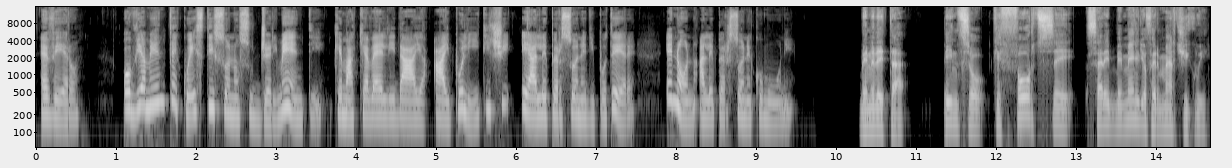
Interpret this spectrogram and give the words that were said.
è vero. Ovviamente questi sono suggerimenti che Machiavelli dà ai politici e alle persone di potere, e non alle persone comuni. Benedetta, penso che forse sarebbe meglio fermarci qui,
